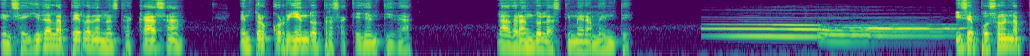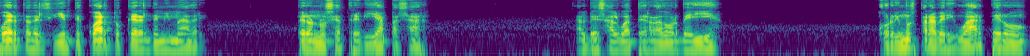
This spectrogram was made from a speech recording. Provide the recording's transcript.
Enseguida la perra de nuestra casa entró corriendo tras aquella entidad, ladrando lastimeramente. Y se posó en la puerta del siguiente cuarto, que era el de mi madre, pero no se atrevía a pasar. Tal vez algo aterrador veía. Corrimos para averiguar, pero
